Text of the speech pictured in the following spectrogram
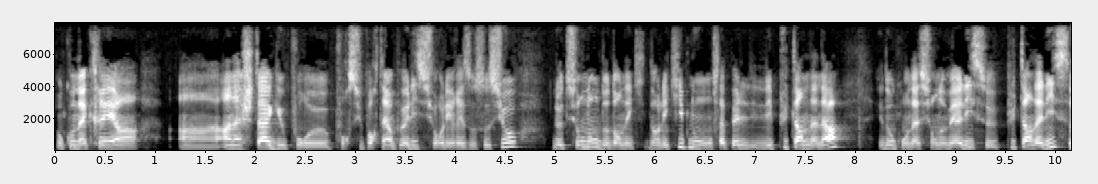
Donc on a créé un, hashtag pour, euh, pour supporter un peu Alice sur les réseaux sociaux. Notre surnom dans l'équipe, nous on s'appelle les putains de nanas. Et donc on a surnommé Alice euh, putain d'Alice.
